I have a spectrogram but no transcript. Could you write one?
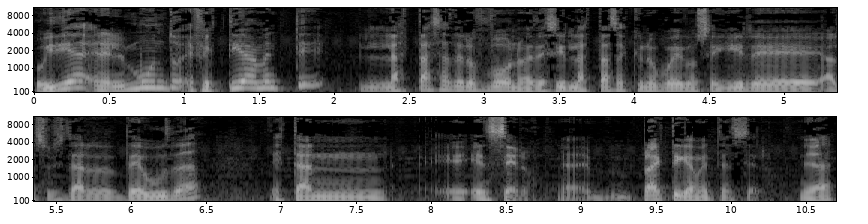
hoy día en el mundo, efectivamente, las tasas de los bonos, es decir, las tasas que uno puede conseguir eh, al solicitar deuda, están eh, en cero, eh, prácticamente en cero. ¿ya?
